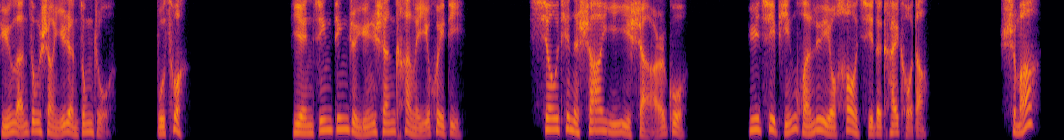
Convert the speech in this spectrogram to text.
云岚宗上一任宗主，不错。眼睛盯着云山看了一会地。萧天的杀意一闪而过，语气平缓，略有好奇的开口道：“什么？”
